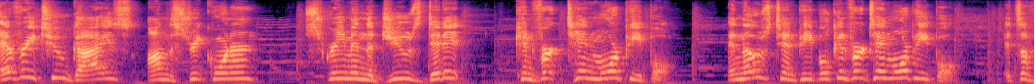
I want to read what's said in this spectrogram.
every two guys on the street corner screaming the Jews did it convert 10 more people. And those 10 people convert 10 more people. It's a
